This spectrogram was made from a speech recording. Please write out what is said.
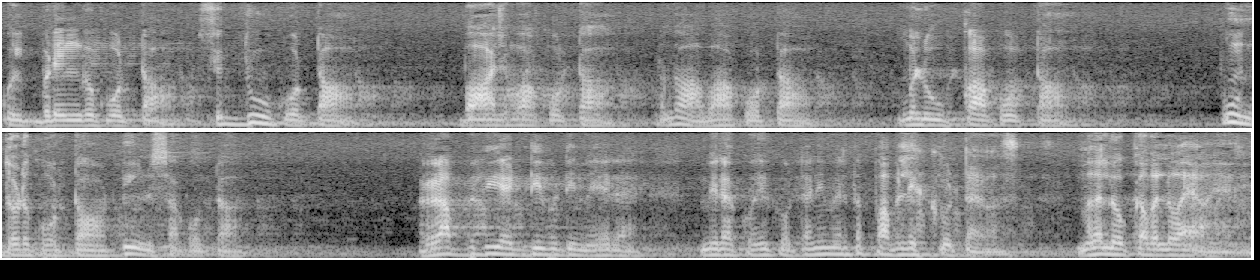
ਕੋਈ Warring quota Sidhu quota Bajwa quota Randhawa quota Maluka quota, Bhunder quota, Dhindsa quota. ਰੱਬ ਦੀ ਐਡੀ ਵੱਡੀ ਮਿਹਰ ਹੈ। ਮੇਰਾ ਕੋਈ ਕੋਟਾ ਨਹੀਂ, ਮੇਰਾ ਤਾਂ ਪਬਲਿਕ ਕੋਟਾ ਹੈ ਬਸ। ਮਤਲਬ ਲੋਕਾਂ ਵੱਲੋਂ ਆਇਆ ਹੋਇਆ ਜੀ।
